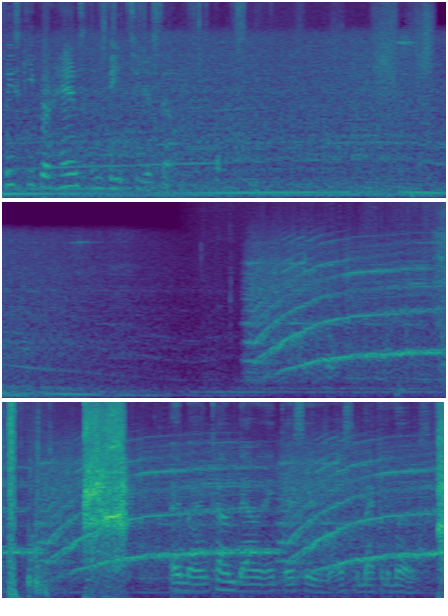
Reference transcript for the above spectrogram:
Please keep your hands and feet to yourself. Hey man, calm down. Ain't that serious? It's the back of the bus.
